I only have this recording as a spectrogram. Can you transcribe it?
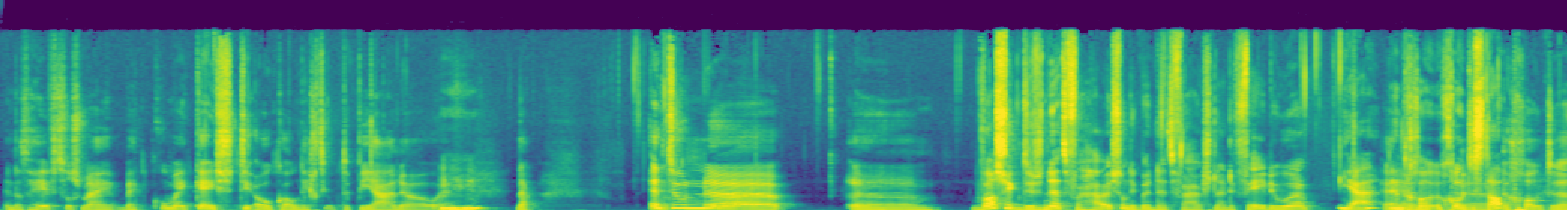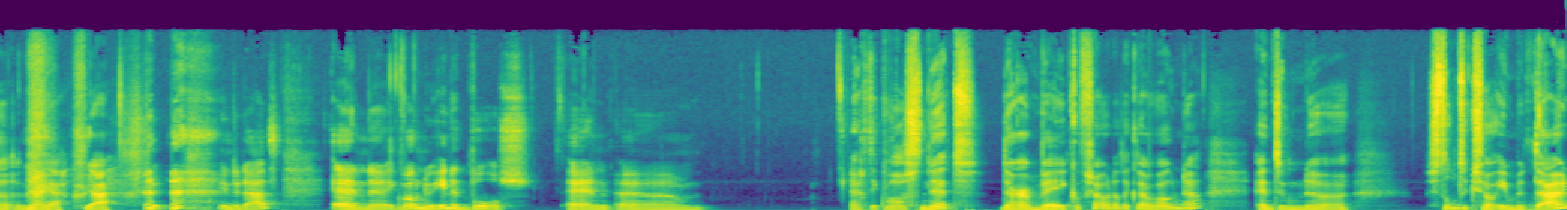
En dat heeft volgens mij... Bij Kom Case die ook al. Ligt hij op de piano. En Mhm. en toen eh, ehm, was ik dus net verhuisd, want ik ben net verhuisd naar de Veluwe. Ja, gro- een grote eh, stap. De grote, nou ja, ja, inderdaad. En eh, ik woon nu in het bos. En ehm, echt, ik was net daar een week of zo dat ik daar woonde. En toen stond ik zo in mijn tuin.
